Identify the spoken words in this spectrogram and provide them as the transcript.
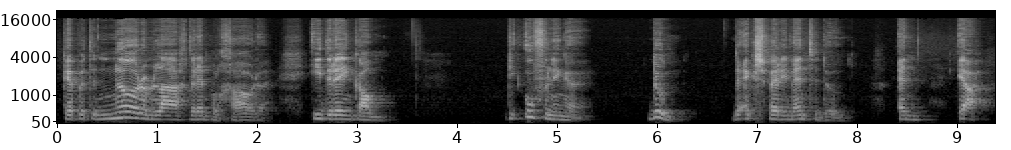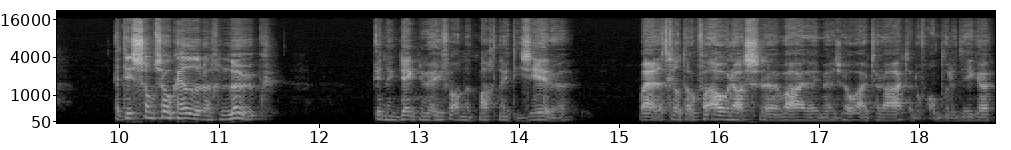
ik heb het enorm laagdrempelig gehouden. Iedereen kan die oefeningen doen, de experimenten doen. En ja, het is soms ook heel erg leuk. En ik denk nu even aan het magnetiseren. Maar ja, dat geldt ook voor aura's uh, waarnemen en zo uiteraard. En of andere dingen.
